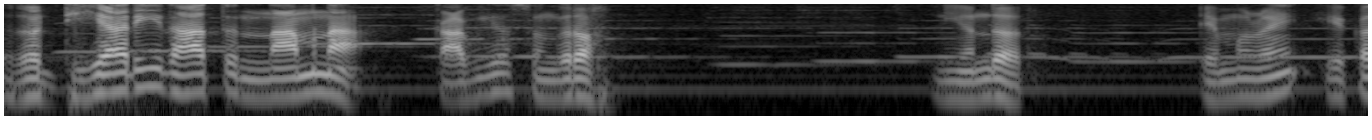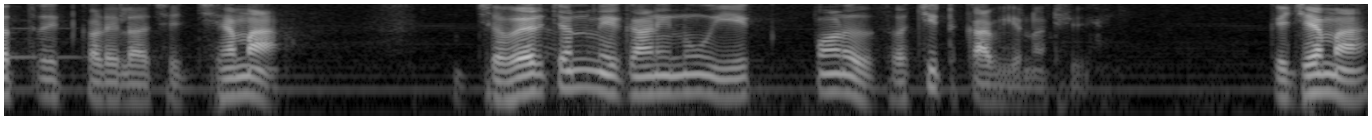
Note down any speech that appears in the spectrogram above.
રઢિયારી રાત નામના કાવ્ય સંગ્રહની અંદર તેમણે એકત્રિત કરેલા છે. જેમાં ઝવેરચંદ મેઘાણીનું એક પણ રચિત કાવ્ય નથી, કે જેમાં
